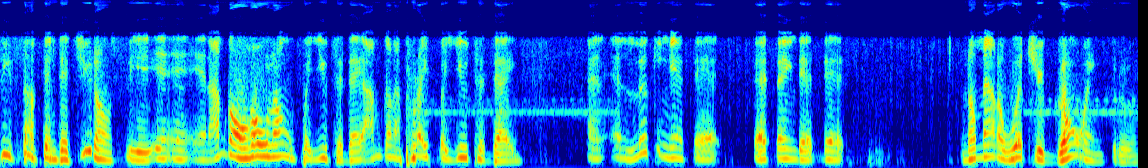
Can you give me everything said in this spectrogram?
see something that you don't see, and, and- I'm going to hold on for you today. I'm going to pray for you today. And, and looking at that, that thing that, that no matter what you're going through,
